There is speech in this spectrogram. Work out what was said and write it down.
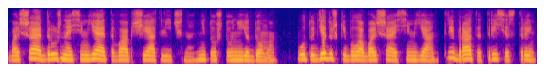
Большая дружная семья – это вообще отлично. Не то, что у нее дома. Вот у дедушки была большая семья. Три брата, три сестры.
